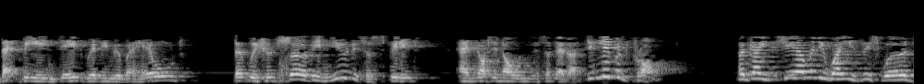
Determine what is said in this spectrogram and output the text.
that being dead when we were held, that we should serve in newness of spirit and not in oldness of letter. Delivered from. Again, see how many ways this word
